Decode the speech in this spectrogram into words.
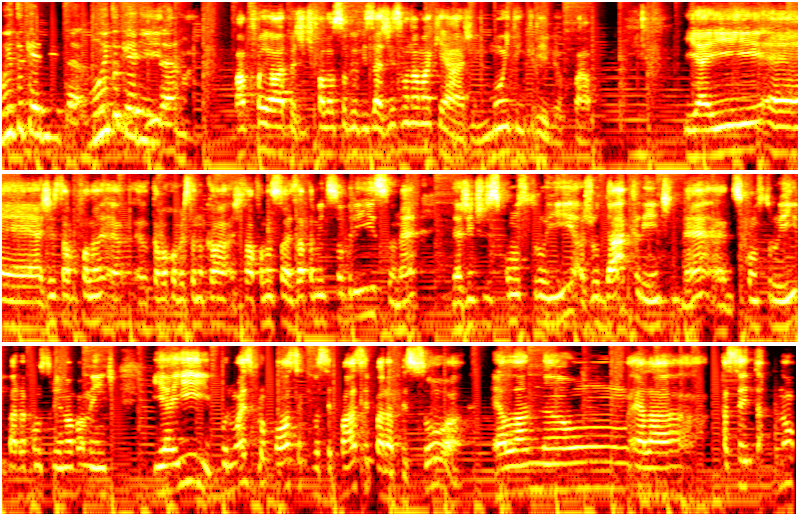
Muito querida, muito querida. O papo foi ótimo, a gente falou sobre o visagismo na maquiagem, muito incrível o papo. E aí é, a gente estava falando, é, eu estava conversando com a, a gente estava falando só exatamente sobre isso, né? Da gente desconstruir, ajudar a cliente, né? Desconstruir para construir novamente. E aí, por mais proposta que você passe para a pessoa, ela não, ela aceita, não,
